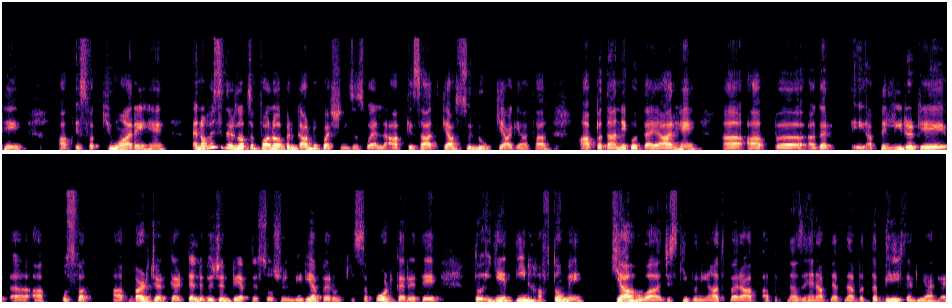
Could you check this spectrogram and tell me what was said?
تھے آپ اس وقت کیوں آ رہے ہیں آپ بتانے کو تیار ہیں آپ اگر اپنے لیڈر کے آپ اس وقت آپ بڑھ چڑھ کر ٹیلی ویژن پہ اپنے سوشل میڈیا پر ان کی سپورٹ کر رہے تھے تو یہ تین ہفتوں میں کیا ہوا جس کی بنیاد پر آپ اپنا ذہن آپ نے اپنا تبدیل کر لیا ہے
